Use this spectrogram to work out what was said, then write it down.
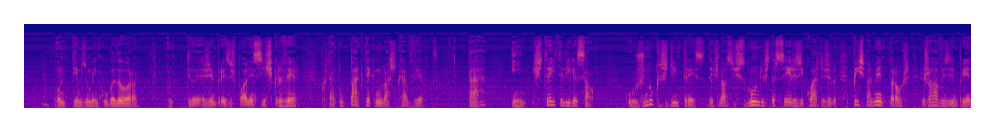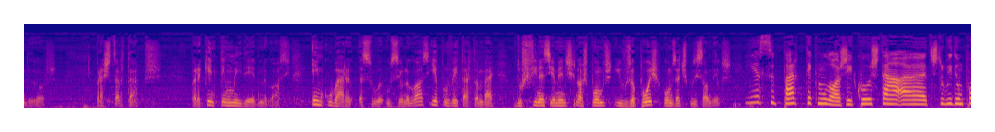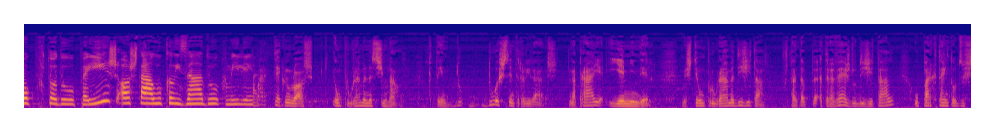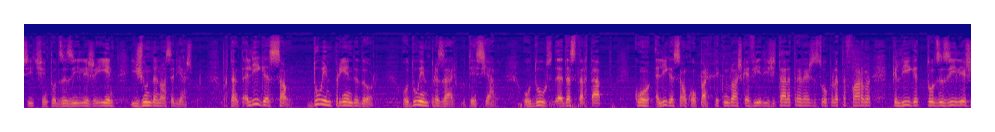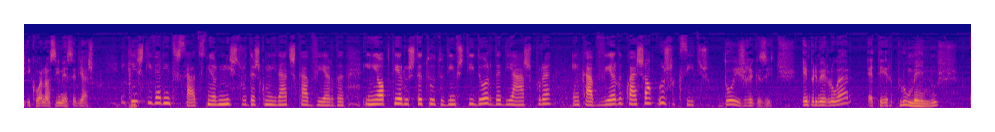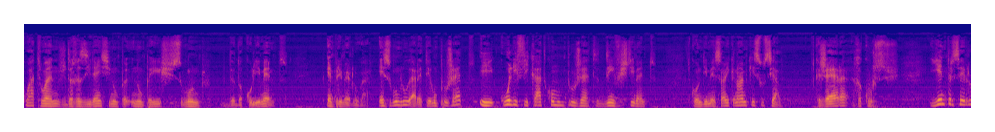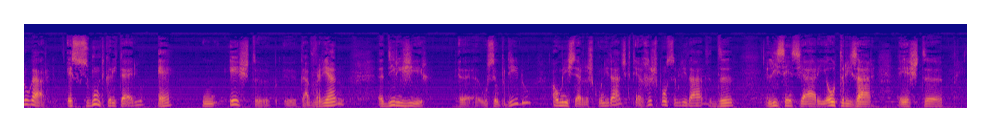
onde temos uma incubadora, as empresas podem se inscrever. Portanto, o Parque Tecnológico de Cabo Verde está em estreita ligação com os núcleos de interesse das nossas segundas, terceiras e quartas, principalmente para os jovens empreendedores, para as startups, para quem tem uma ideia de negócio, incubar sua, o seu negócio e aproveitar também dos financiamentos que nós pomos e os apoios que pomos à disposição deles. E esse parque tecnológico está uh, distribuído um pouco por todo o país ou está localizado numa ilha? O parque tecnológico é um programa nacional que tem duas centralidades, na praia e em Mindelo, mas tem um programa digital. Portanto, através do digital, o parque está em todos os sítios, em todas as ilhas e, em, e junto da nossa diáspora. Portanto, a ligação do empreendedor ou do empresário potencial ou do, da startup com a ligação com o parque tecnológico é via digital através da sua plataforma que liga todas as ilhas e com a nossa imensa diáspora. E quem estiver interessado, Sr. Ministro das Comunidades de Cabo Verde, em obter o estatuto de investidor da diáspora em Cabo Verde, quais são os requisitos? Dois requisitos. Em primeiro lugar, é ter pelo menos quatro anos de residência num, num país segundo de, de acolhimento em primeiro lugar. Em segundo lugar, é ter um projeto e qualificado como um projeto de investimento, com dimensão económica e social, que gera recursos. E em terceiro lugar, esse segundo critério é o, este eh, cabo-verdiano dirigir uh, o seu pedido ao Ministério das Comunidades, que tem a responsabilidade de licenciar e autorizar este,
